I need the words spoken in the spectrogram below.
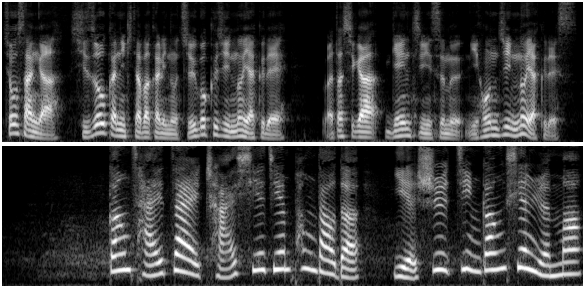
張さんが静岡に来たばかりの中国人の役で私が現地に住む日本人の役です。刚才在茶歇间碰到的也是静冈县人吗？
